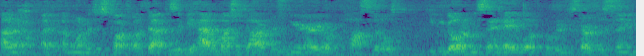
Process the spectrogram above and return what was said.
I don't know. I, I wanted to just talk about that because if you have a bunch of doctors in your area or hospitals, you can go to them and say, hey, look, we're going to start this thing.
